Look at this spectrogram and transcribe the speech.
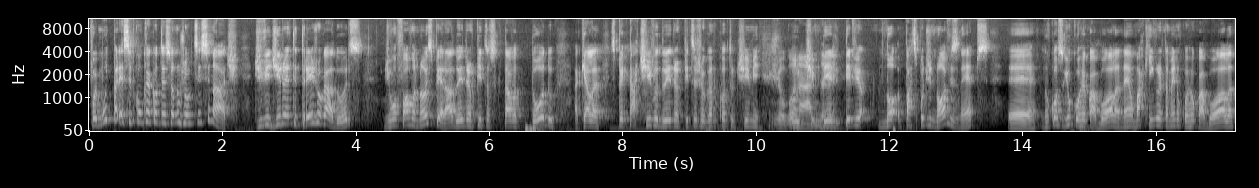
Foi muito parecido com o que aconteceu no jogo de Cincinnati. Dividiram entre três jogadores de uma forma não esperada. O Adrian Peterson, que estava todo aquela expectativa do Adrian Peterson jogando contra o time. Jogou o nada, time dele né? teve no- participou de nove snaps. é, não conseguiu correr com a bola, né? O Mark Ingram também não correu com a bola.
